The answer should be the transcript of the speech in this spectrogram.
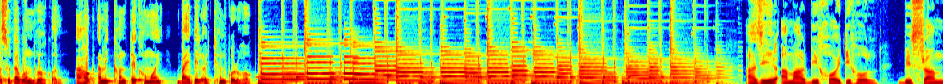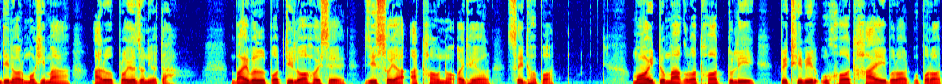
প্ৰিয় শ্ৰোতা বন্ধুসকল আহক আমি খন্তেক সময় বাইবেল অধ্যয়ন কৰোঁ হওক। আজিৰ আমাৰ বিষয়টি হ'ল বিশ্ৰাম দিনৰ মহিমা আৰু প্ৰয়োজনীয়তা। বাইবেল পত্ৰি লোৱা হৈছে যিচয়া আঠাৱন্ন অধ্যায়ৰ চৈধ্য পদ। মই তোমাক ৰথত তুলি পৃথিৱীৰ ওখ ঠাইবোৰৰ ওপৰত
